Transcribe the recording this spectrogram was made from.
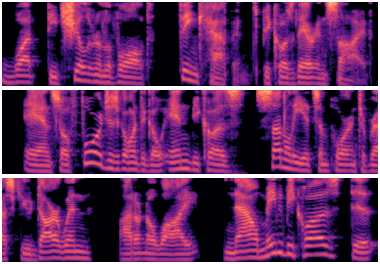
what the children of the vault think happened because they're inside. And so Forge is going to go in because suddenly it's important to rescue Darwin. I don't know why. Now, maybe because the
